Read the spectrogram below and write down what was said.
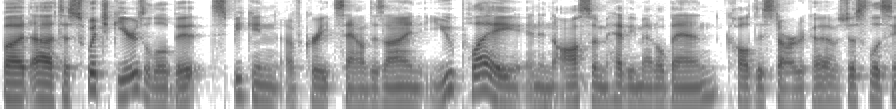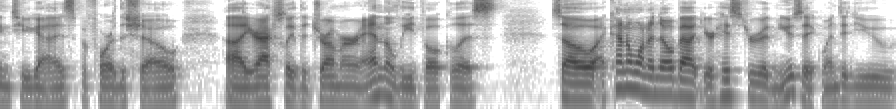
But uh, to switch gears a little bit, speaking of great sound design, you play in an awesome heavy metal band called Distartica. I was just listening to you guys before the show. Uh, you're actually the drummer and the lead vocalist. So I kind of want to know about your history with music. When did you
